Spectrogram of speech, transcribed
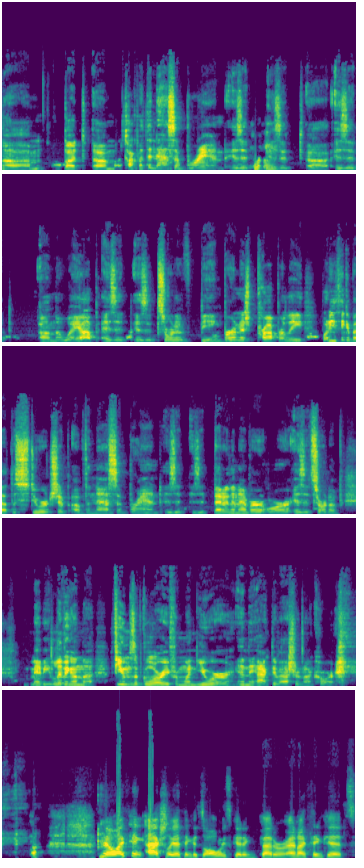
Um, but um, talk about the NASA brand. Is it is it uh, is it on the way up? Is it is it sort of being burnished properly? What do you think about the stewardship of the NASA brand? Is it is it better than ever, or is it sort of maybe living on the fumes of glory from when you were in the active astronaut corps? no, I think actually I think it's always getting better, and I think it's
